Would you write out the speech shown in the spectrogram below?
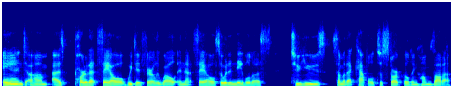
And um, as part of that sale, we did fairly well in that sale. So it enabled us to use some of that capital to start building HomeZada.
